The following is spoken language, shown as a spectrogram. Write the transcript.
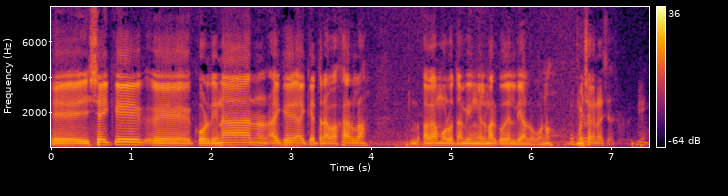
eh, si hay que eh, coordinar, hay que, hay que trabajarla, hagámoslo también en el marco del diálogo. ¿no? Muchas gracias. Bien.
